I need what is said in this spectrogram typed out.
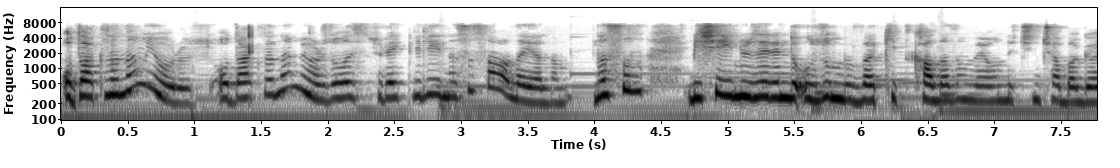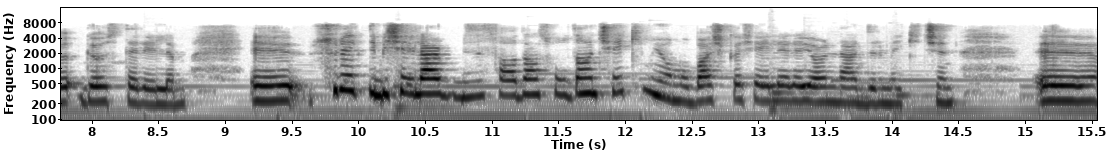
Odaklanamıyoruz. Odaklanamıyoruz. O sürekliliği nasıl sağlayalım? Nasıl bir şeyin üzerinde uzun bir vakit kalalım ve onun için çaba gö- gösterelim? Ee, sürekli bir şeyler bizi sağdan soldan çekmiyor mu başka şeylere yönlendirmek için? Ee,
